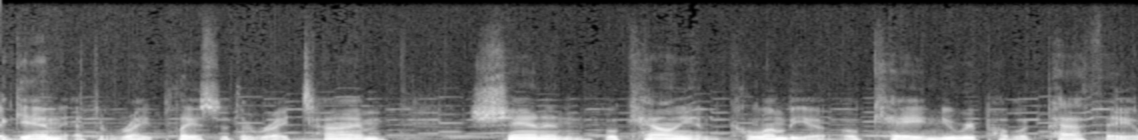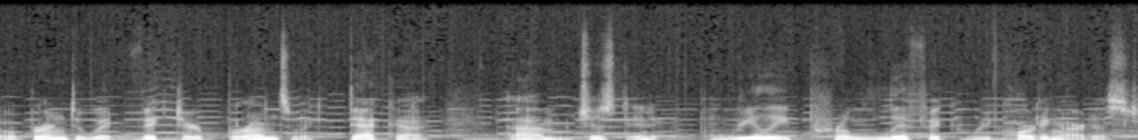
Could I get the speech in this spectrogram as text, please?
Again at the right place at the right time. Shannon, Vocalion, Columbia, OKeh, New Republic, Pathé, O'Byrne DeWitt, Victor, Brunswick, Decca, um, just a really prolific recording artist.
